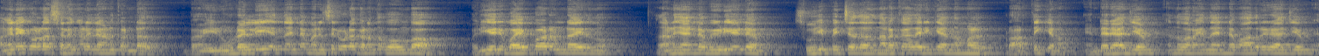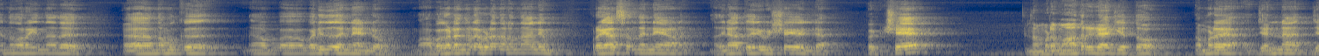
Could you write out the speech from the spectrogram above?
അങ്ങനെയൊക്കെയുള്ള സ്ഥലങ്ങളിലാണ് കണ്ടത്. അപ്പം ഈ ന്യൂഡൽഹി എന്ന് എന്റെ മനസ്സിലൂടെ കടന്നു പോകുമ്പോൾ വലിയൊരു ഭയപ്പാടുണ്ടായിരുന്നു. അതാണ് ഞാൻ എന്റെ വീഡിയോയിലും സൂചിപ്പിച്ചത്. നടക്കാതിരിക്കാൻ നമ്മൾ പ്രാർത്ഥിക്കണം. എന്റെ രാജ്യം എന്ന് പറയുന്ന എന്റെ മാതൃരാജ്യം എന്ന് പറയുന്നത് നമുക്ക് വലുത് തന്നെയല്ലോ. അപകടങ്ങൾ എവിടെ നടന്നാലും പ്രയാസം തന്നെയാണ്. അതിനകത്ത് ഒരു വിഷയമില്ല. പക്ഷേ നമ്മുടെ മാതൃരാജ്യത്തോ നമ്മുടെ ജന്മ ജ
